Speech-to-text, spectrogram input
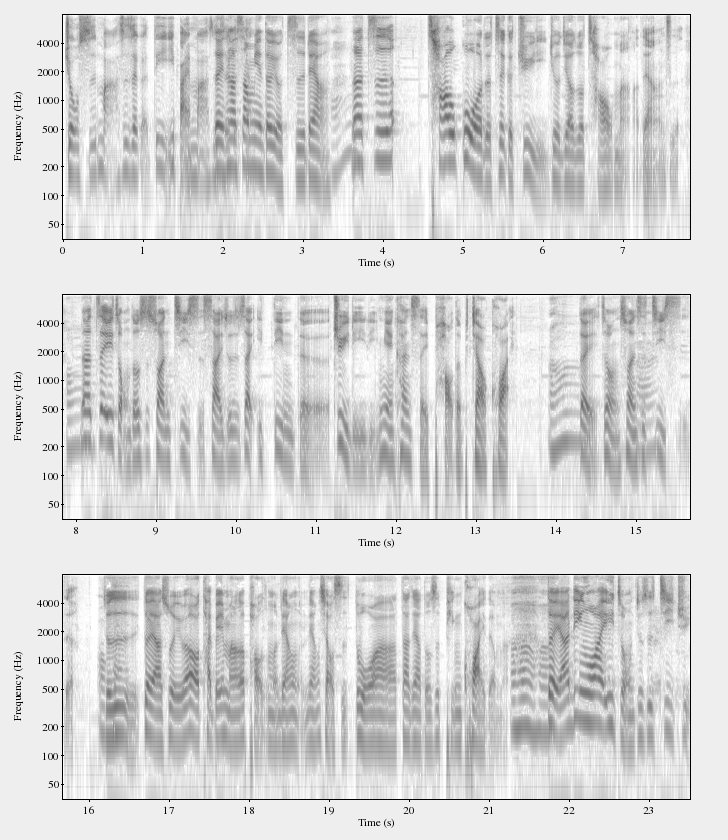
九十码是这个，第一百码是这对，它上面都有资料。哦。那之超过的这个距离就叫做超马这样子。哦那这一种都是算计时赛，就是在一定的距离里面看谁跑得比较快。哦对，这种算是计时的。就是对啊，所以要台北马都跑什么两两小时多啊，大家都是拼快的嘛。嗯对啊，另外一种就是计距，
